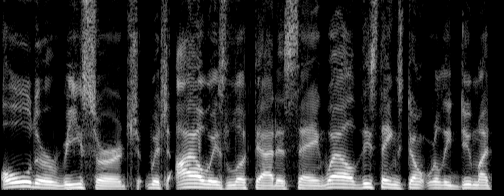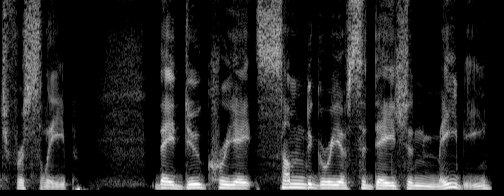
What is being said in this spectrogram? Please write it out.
older research, which I always looked at as saying, well, these things don't really do much for sleep they do create some degree of sedation, maybe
